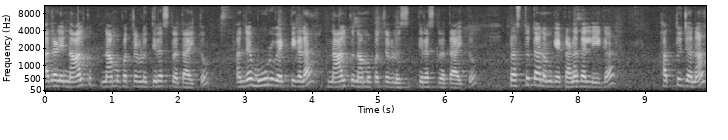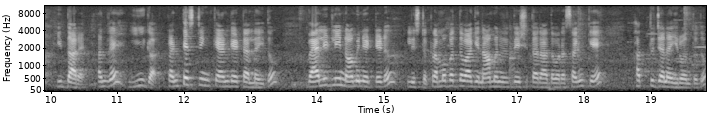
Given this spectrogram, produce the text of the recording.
ಅದರಲ್ಲಿ ನಾಲ್ಕು ನಾಮಪತ್ರಗಳು ತಿರಸ್ಕೃತ ಆಯಿತು. ಅಂದರೆ ಮೂರು ವ್ಯಕ್ತಿಗಳ ನಾಲ್ಕು ನಾಮಪತ್ರಗಳು ತಿರಸ್ಕೃತ ಆಯಿತು. ಪ್ರಸ್ತುತ ನಮಗೆ ಕಣದಲ್ಲಿ ಈಗ ಹತ್ತು ಜನ ಇದ್ದಾರೆ. ಅಂದರೆ ಈಗ ಕಂಟೆಸ್ಟಿಂಗ್ ಕ್ಯಾಂಡಿಡೇಟ್ ಅಲ್ಲ ಇದು. ವ್ಯಾಲಿಡ್ಲಿ ನಾಮಿನೇಟೆಡ್ ಲಿಸ್ಟ್ ಕ್ರಮಬದ್ಧವಾಗಿ ನಾಮನಿರ್ದೇಶಿತರಾದವರ ಸಂಖ್ಯೆ ಹತ್ತು ಜನ ಇರುವಂಥದ್ದು.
